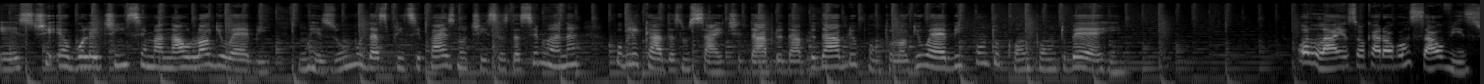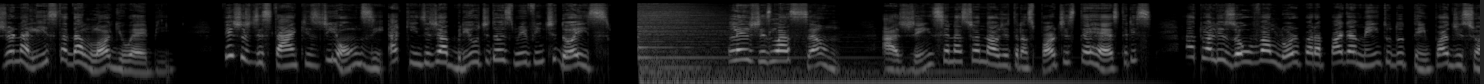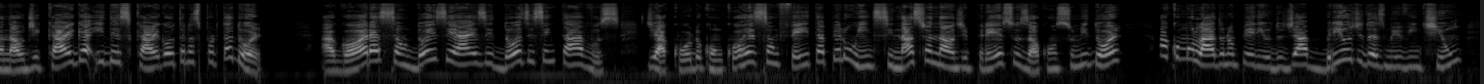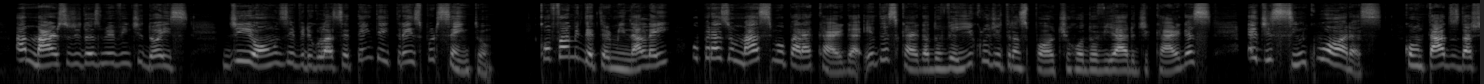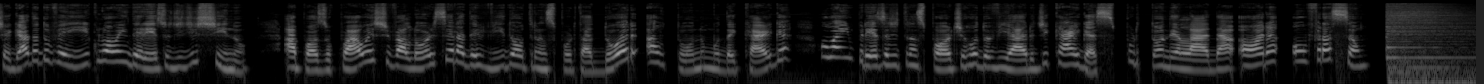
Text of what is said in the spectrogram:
Este é o boletim semanal Log Web, um resumo das principais notícias da semana publicadas no site www.logweb.com.br. Olá, eu sou Carol Gonçalves, jornalista da Log Web. Veja os destaques de 11 a 15 de abril de 2022. Legislação a Agência Nacional de Transportes Terrestres atualizou o valor para pagamento do tempo adicional de carga e descarga ao transportador. Agora são R$ 2,12, de acordo com correção feita pelo Índice Nacional de Preços ao Consumidor, acumulado no período de abril de 2021 a março de 2022, de 11,73%. Conforme determina a lei, o prazo máximo para carga e descarga do veículo de transporte rodoviário de cargas é de 5 horas, contados da chegada do veículo ao endereço de destino, após o qual este valor será devido ao transportador autônomo de carga ou à empresa de transporte rodoviário de cargas, por tonelada hora ou fração.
